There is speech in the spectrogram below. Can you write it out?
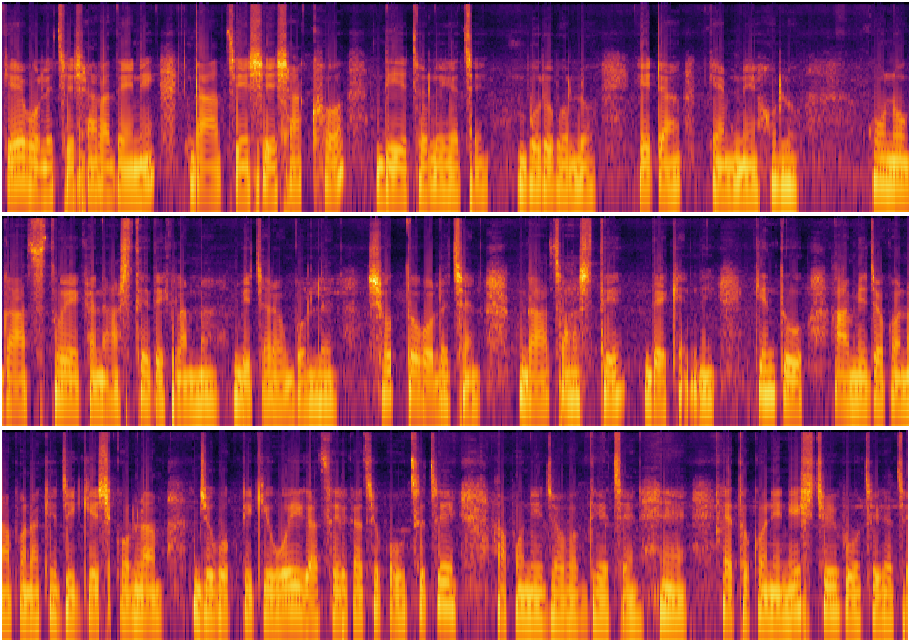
কে বলেছে সারা দেয়নি? গাছ এসে সাক্ষ্য দিয়ে চলে গেছে। বুড়ো বলল, এটা কেমনে হলো? কোনো গাছ তো এখানে আসতে দেখলাম না। বিচারক বললেন, সত্য বলেছেন। গাছ আসতে দেখেননি। কিন্তু আমি যখন আপনাকে জিজ্ঞেস করলাম, যুবকটি কি ওই গাছের কাছে পৌঁছেছে? আপনি জবাব দিয়েছেন হ্যাঁ এতক্ষণে নিশ্চয়ই পৌঁছে গেছে।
